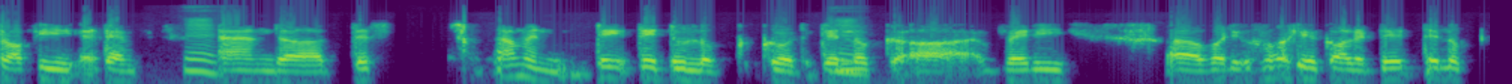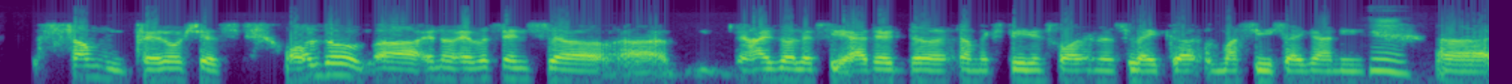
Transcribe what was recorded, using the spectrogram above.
trophy attempt, Hmm. and uh, this, I mean, they they do look good. They Hmm. look uh, very, uh, what do you what do you call it? They they look some ferocious. Although uh, you know, ever since uh, uh, Aizawl FC added uh, some experienced foreigners like uh, Masih Saighani, Hmm. uh,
